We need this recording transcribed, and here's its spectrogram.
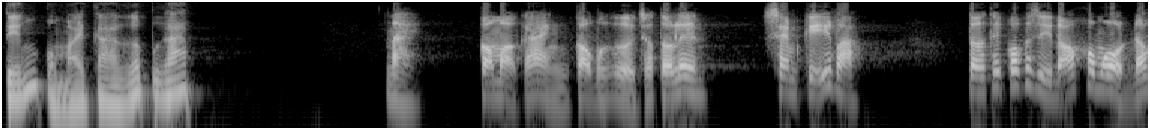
Tiếng của Maika gấp gáp. Này Có mở cái ảnh cậu vừa gửi cho tớ lên Xem kỹ vào. Tớ thấy có cái gì đó không ổn đâu.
